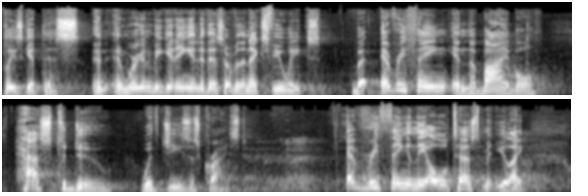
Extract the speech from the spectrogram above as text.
Please get this, and, and we're going to be getting into this over the next few weeks. But everything in the Bible has to do with Jesus Christ. Everything in the Old Testament, you like,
